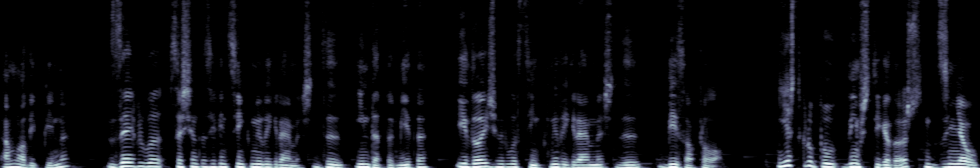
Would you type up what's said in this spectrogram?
amlodipina, 0,625 mg de indapamida e 2,5 mg de bisoprolol. E este grupo de investigadores desenhou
